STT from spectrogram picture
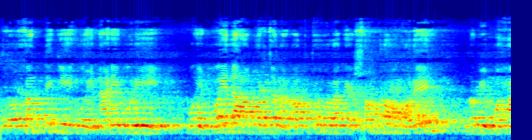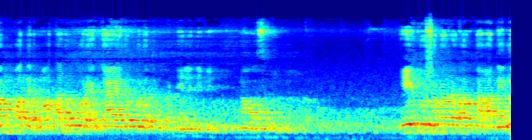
যে ওখান থেকে ওই নারী বুড়ি ওই ময়লা আবর্জনা রক্তগুলাকে সংগ্রহ করে নবী মোহাম্মদের মাথার উপরে, গায়ের উপরে তোমরা ঢেলে দিবে। নামাজ এই ঘোষণা যখন তারা দিল,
